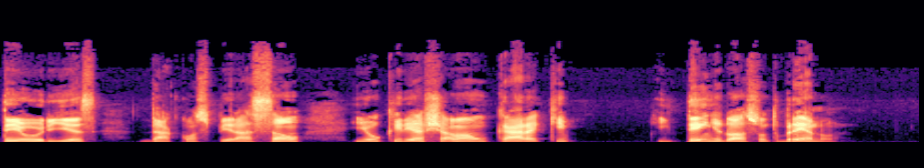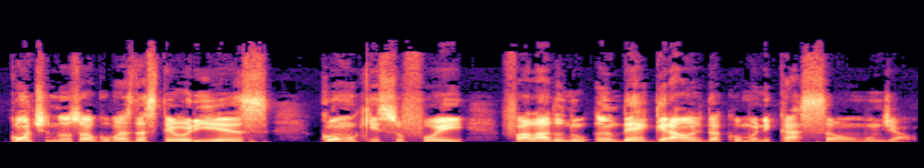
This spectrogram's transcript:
teorias da conspiração. E eu queria chamar um cara que entende do assunto. Breno, conte-nos algumas das teorias, como que isso foi falado no underground da comunicação mundial.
